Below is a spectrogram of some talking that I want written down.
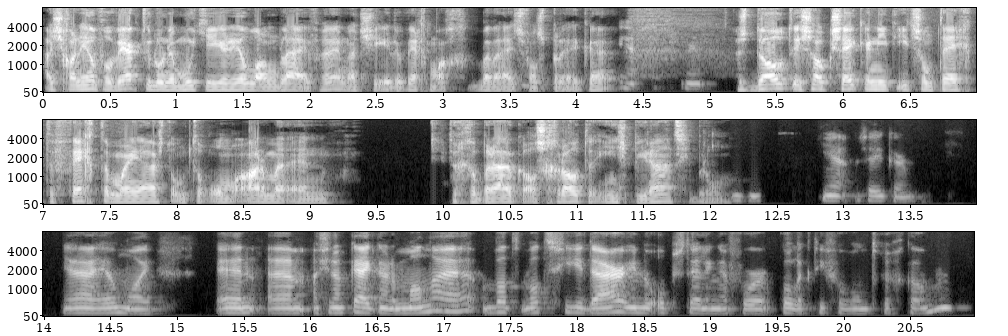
Als je gewoon heel veel werk te doen hebt, moet je hier heel lang blijven. Hè? En als je eerder weg mag, bij wijze van spreken. Hè? Ja, ja. Dus dood is ook zeker niet iets om tegen te vechten, maar juist om te omarmen en te gebruiken als grote inspiratiebron. Mhm. Ja, zeker. Ja, heel mooi. En um, als je dan kijkt naar de mannen, wat, wat zie je daar in de opstellingen voor collectieve wond terugkomen?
